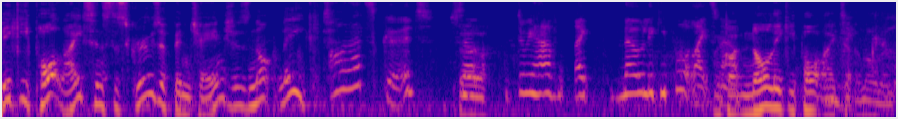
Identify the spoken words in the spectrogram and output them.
Leaky port light, since the screws have been changed, has not leaked. Oh, that's good. So, So- do we have like no leaky port lights We've now? got no leaky port lights at the moment.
